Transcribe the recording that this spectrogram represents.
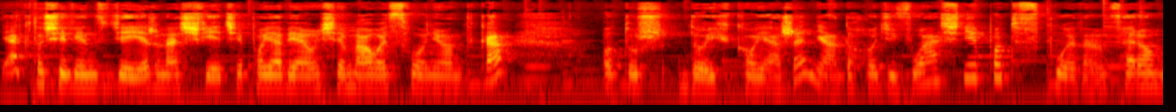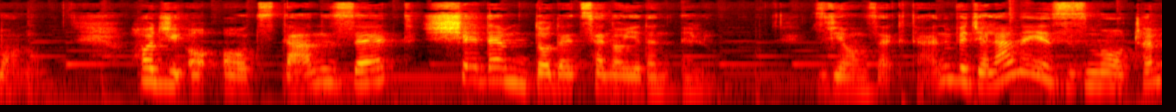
Jak to się więc dzieje, że na świecie pojawiają się małe słoniątka? Otóż do ich kojarzenia dochodzi właśnie pod wpływem feromonu. Chodzi o octan Z7 do deceno1-ylu. Związek ten wydzielany jest z moczem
